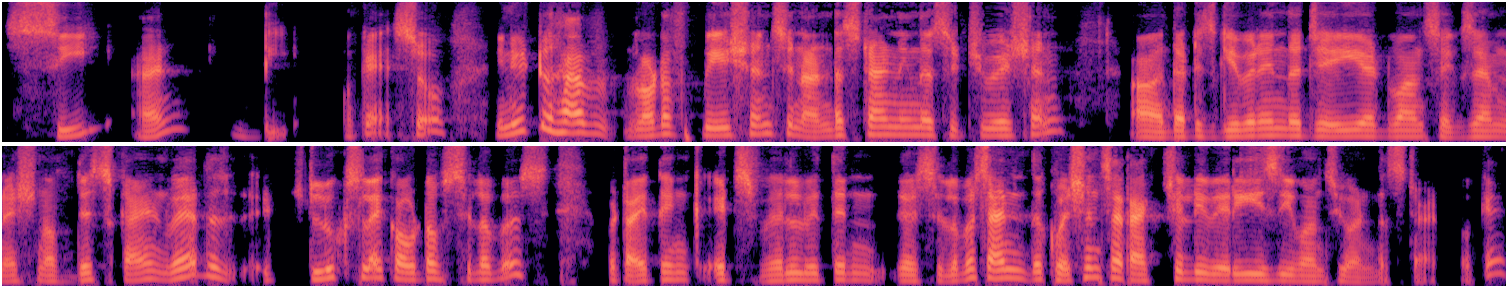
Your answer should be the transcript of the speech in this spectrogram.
C, and D okay so you need to have a lot of patience in understanding the situation uh, that is given in the JEE advanced examination of this kind where it looks like out of syllabus but I think it's well within the syllabus and the questions are actually very easy once you understand okay?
